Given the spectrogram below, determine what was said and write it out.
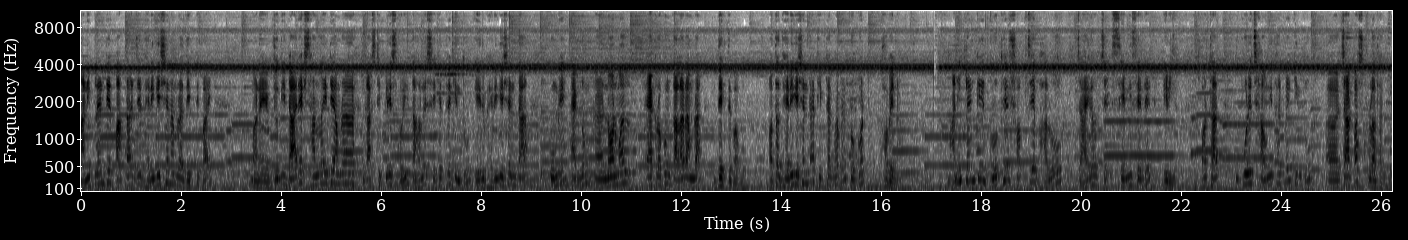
মানি প্ল্যান্টের পাতার যে ভ্যারিগেশন আমরা দেখতে পাই মানে যদি ডাইরেক্ট সানলাইটে আমরা গাছটি প্লেস করি, তাহলে সেক্ষেত্রে কিন্তু এর ভ্যারিগেশনটা কমে একদম নর্মাল একরকম কালার আমরা দেখতে পাবো। অর্থাৎ ভ্যারিগেশনটা ঠিকঠাকভাবে প্রকট হবে না। মানি প্ল্যান্টের গ্রোথের সবচেয়ে ভালো জায়গা হচ্ছে সেমি সেডেড এরিয়া অর্থাৎ উপরে ছাউনি থাকবে কিন্তু চারপাশ খোলা থাকবে।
